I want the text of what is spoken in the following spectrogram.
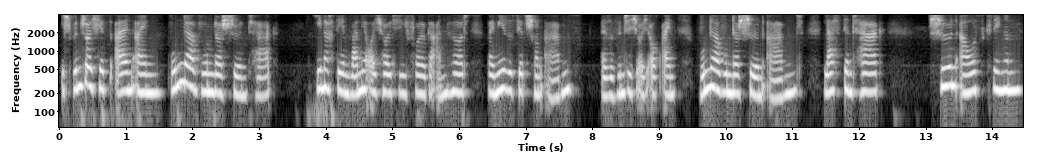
Ich wünsche euch jetzt allen einen wunder, wunderschönen Tag. Je nachdem, wann ihr euch heute die Folge anhört. Bei mir ist es jetzt schon abends. Also wünsche ich euch auch einen wunder, wunderschönen Abend. Lasst den Tag schön ausklingen.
